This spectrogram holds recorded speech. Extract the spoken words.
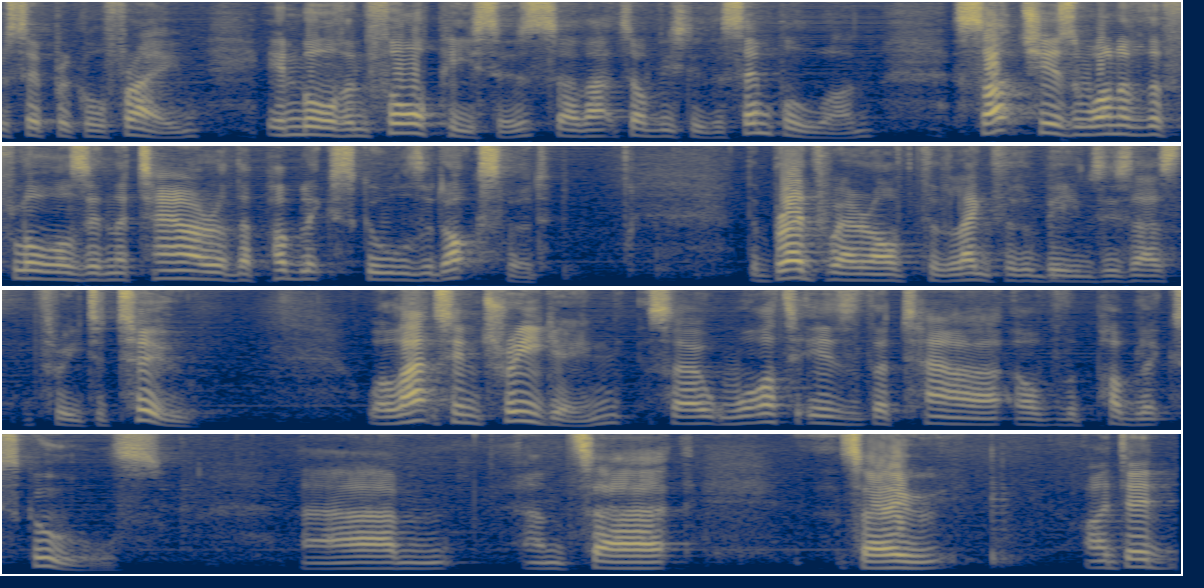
reciprocal frame in more than four pieces, so that's obviously the simple one. Such is one of the floors in the tower of the public schools at Oxford, the breadth whereof to the length of the beams is as 3 to 2. Well, that's intriguing. So, what is the tower of the public schools? Um, and uh, so I did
